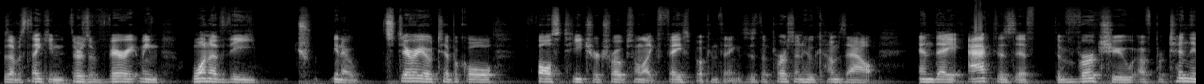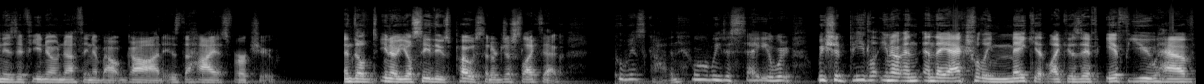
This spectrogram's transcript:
because I was thinking there's a very, I mean, one of the, you know, stereotypical false teacher tropes on like Facebook and things is the person who comes out and they act as if the virtue of pretending as if you know nothing about God is the highest virtue. And they'll, you know, you'll see these posts that are just like that. Who is God and who are we to say we we should be, you know, and, and they actually make it like as if if you have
